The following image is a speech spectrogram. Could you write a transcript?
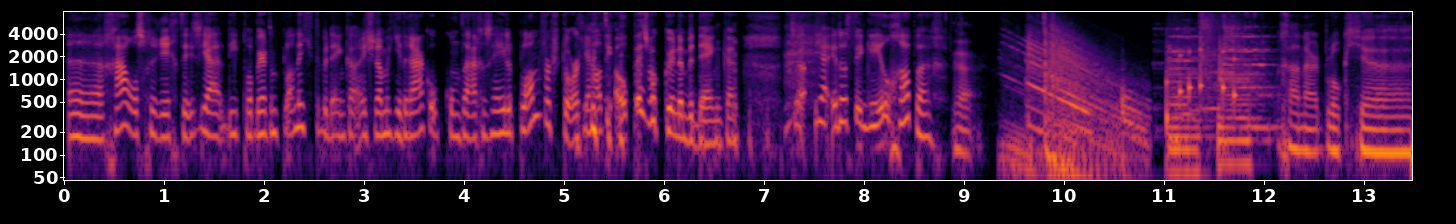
eh, chaos gericht is. Ja, die probeert een plannetje te bedenken. Als je dan met je draak opkomt, dagen zijn hele plan verstoort. Ja, had hij ook best wel kunnen bedenken. Ja, dat vind ik heel grappig. Ja. We gaan naar het blokje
